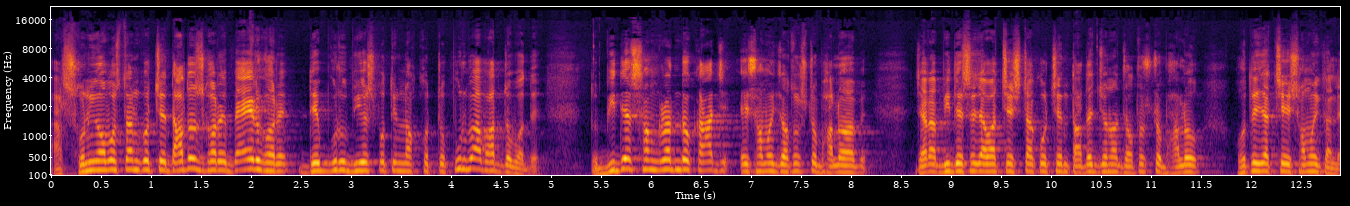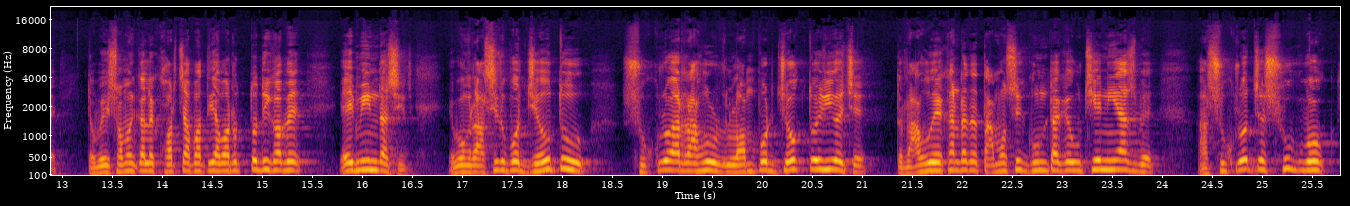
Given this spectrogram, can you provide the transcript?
আর শনি অবস্থান করছে দ্বাদশ ঘরে, ব্যয়ের ঘরে, দেবগুরু বৃহস্পতির নক্ষত্র পূর্বা ভাদ্রপদে। তো বিদেশ সংক্রান্ত কাজ এই সময় যথেষ্ট ভালো হবে। যারা বিদেশে যাওয়ার চেষ্টা করছেন, তাদের জন্য যথেষ্ট ভালো হতে যাচ্ছে এই সময়কালে। তবে এই সময়কালে খরচাপাতি আবার অত্যধিক হবে এই মীন রাশির। এবং রাশির উপর যেহেতু শুক্র আর রাহুর লম্পট যোগ তৈরি হয়েছে, তো রাহু এখানটাতে তামসিক গুণটাকে উঠিয়ে নিয়ে আসবে। আর শুক্র হচ্ছে সুখ ভোগ।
